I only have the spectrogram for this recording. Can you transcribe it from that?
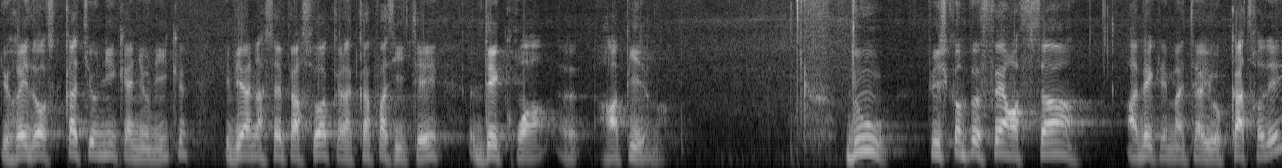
du redox cationique anionique, eh bien on s'aperçoit que la capacité décroît euh, rapidement. D'où, puisqu'on peut faire ça avec les matériaux 4D,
